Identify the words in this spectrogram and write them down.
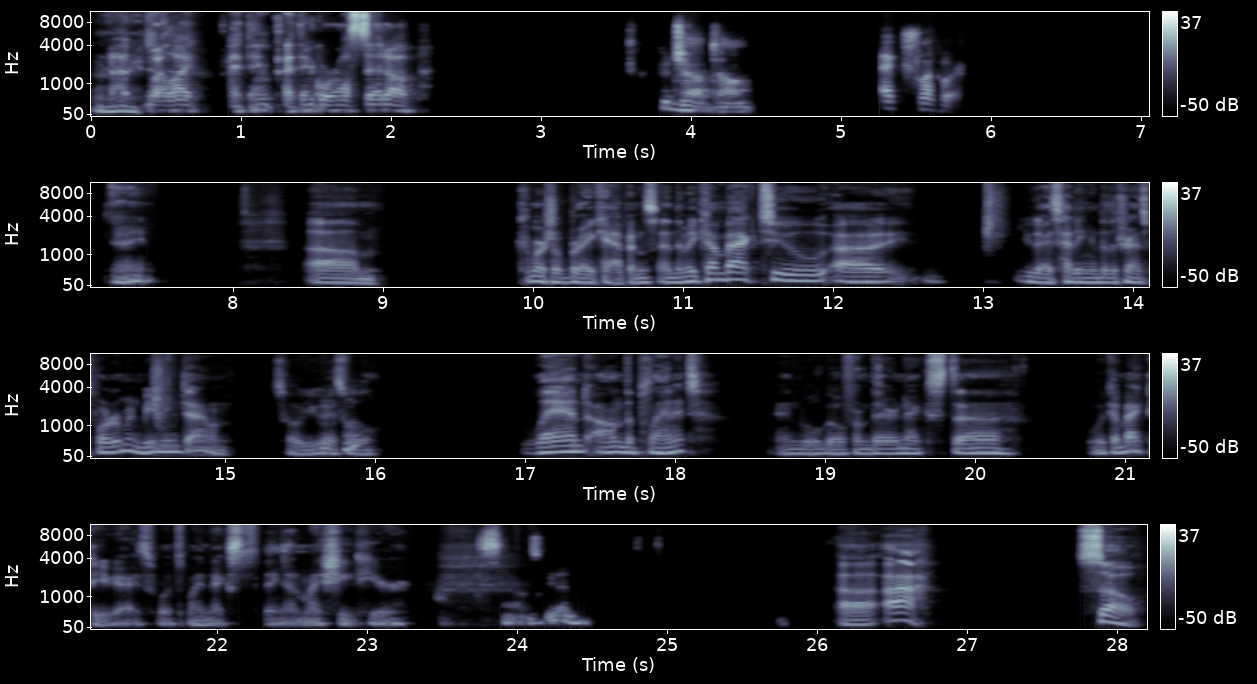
All Uh, well, I, I think I think we're all set up. Good job, Tom. Excellent work. Right. Um, commercial break happens, and then we come back to uh, you guys heading into the transporter room and beaming down. So you guys Mhm. will land on the planet, and we'll go from there next. Uh, we come back to you guys. What's my next thing on my sheet here? Sounds good. Uh, ah, so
